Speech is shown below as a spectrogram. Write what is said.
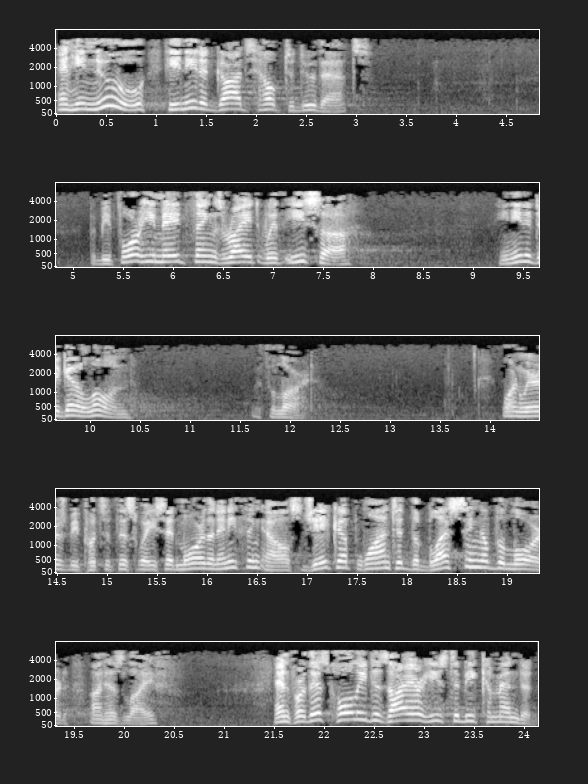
and he knew he needed God's help to do that. But before he made things right with Esau, he needed to get alone with the Lord. Warren Wiersbe puts it this way. He said, More than anything else, Jacob wanted the blessing of the Lord on his life. And for this holy desire, he's to be commended.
